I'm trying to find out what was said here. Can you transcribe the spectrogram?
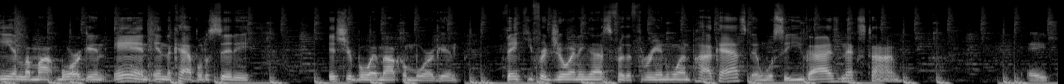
Ian Lamont Morgan, and in the capital city, it's your boy Malcolm Morgan. Thank you for joining us for the 3 in 1 podcast, and we'll see you guys next time. Peace.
